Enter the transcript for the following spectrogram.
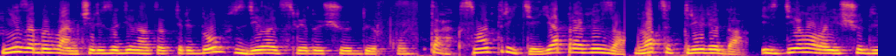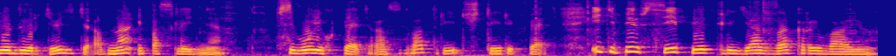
Не забываем через 11 рядов сделать следующую дырку. Так смотрите я провязал 23 ряда и сделала еще две дырки. Видите одна и последняя. Всего их 5 раз 2 3 4 5 и теперь все петли я закрываю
